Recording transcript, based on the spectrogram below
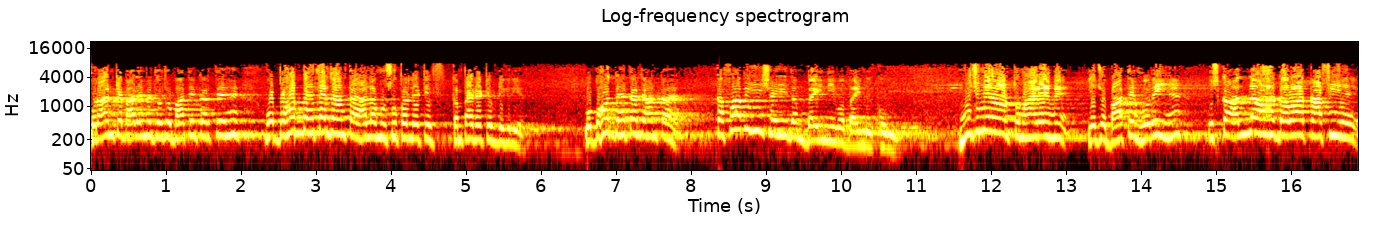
قرآن کے بارے میں جو جو باتیں کرتے ہیں، وہ بہت بہتر جانتا ہے۔ عالم سپرلیٹو کمپیریٹو ڈگری ہے۔ وہ بہت بہتر جانتا ہے۔ کفا بھی شہیدم بینی و بین کم مجھ میں اور تمہارے میں یہ جو باتیں ہو رہی ہیں، اس کا اللہ گواہ کافی ہے۔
